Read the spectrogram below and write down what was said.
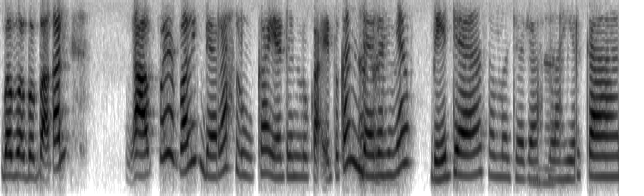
bapak-bapak kan apa ya paling darah luka ya dan luka itu kan Heeh. darahnya beda sama darah Benar. melahirkan.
